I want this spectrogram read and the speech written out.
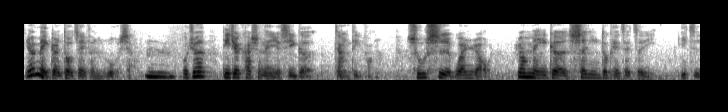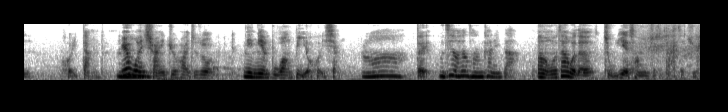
因为每个人都有这一份弱小。嗯我觉得 DJ Cushion 呢也是一个这样的地方，舒适温柔，让每一个声音都可以在这里一直回荡的。因为我很喜欢一句话，叫做“念念不忘，必有回响哦，对，我之前好像常常看你打，”。嗯，我在我的主页上面就是打这句话。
